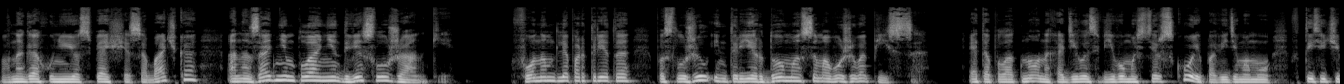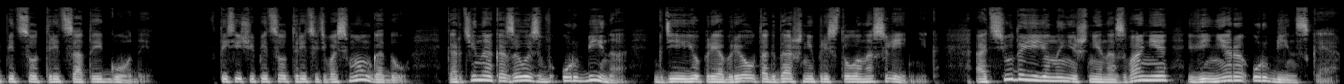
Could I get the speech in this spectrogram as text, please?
В ногах у нее спящая собачка, а на заднем плане две служанки. Фоном для портрета послужил интерьер дома самого живописца. Это полотно находилось в его мастерской, по-видимому, в 1530-е годы. 1538 году картина оказалась в Урбино, где ее приобрел тогдашний престолонаследник. Отсюда ее нынешнее название «Венера Урбинская».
